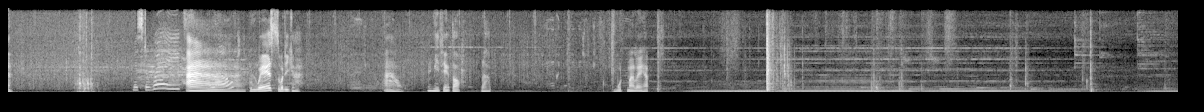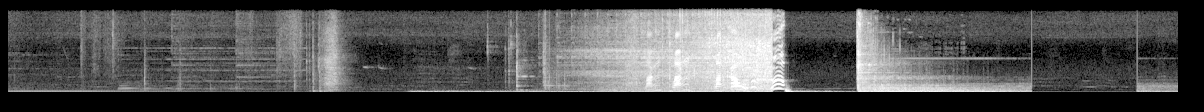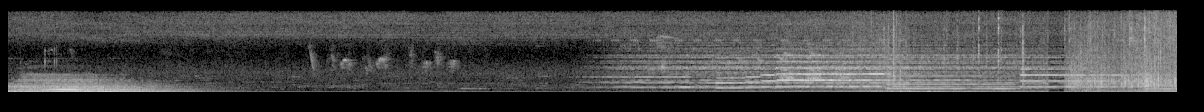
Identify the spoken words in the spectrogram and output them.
Mr. Waits. อ่า Hello? คุณเวส สวัสดีค่ะ อ้าว ไม่มีเสียงตอบรับ มุดมาเลยครับ หลังหลังหลังเข้าฮึ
